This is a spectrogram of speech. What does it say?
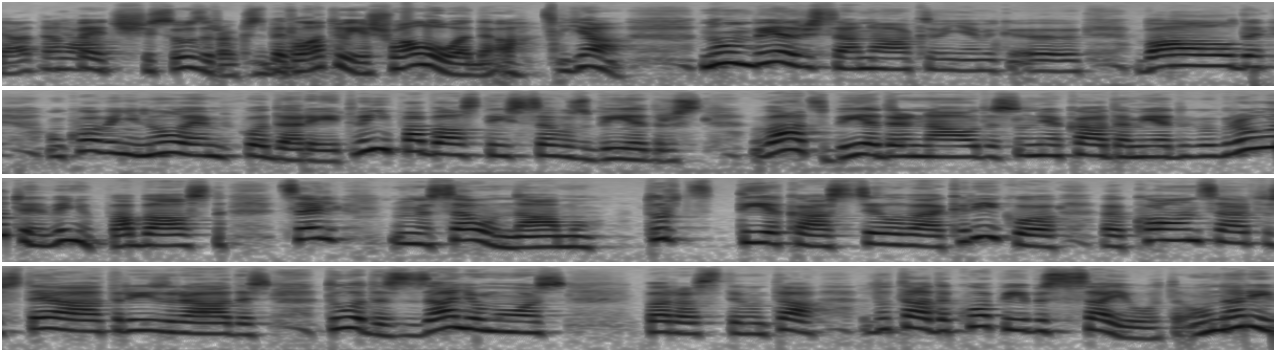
jā tāpēc jā. šis uzraksts, bet jā. latviešu valodā. Jā, nu un biedri sanāk, viņiem ir uh, valde, un ko viņi nolēma, ko darīt. Viņi pabalstīs savus biedrus, vāc biedra naudas, un ja kādam iet grūti, viņu pabalsta, ceļ mm, savu namu Tur tiekās cilvēki, rīko eh, koncertus, teātris izrādes, dodas zaļumos parasti. Tā, nu, tāda kopības sajūta. Un arī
